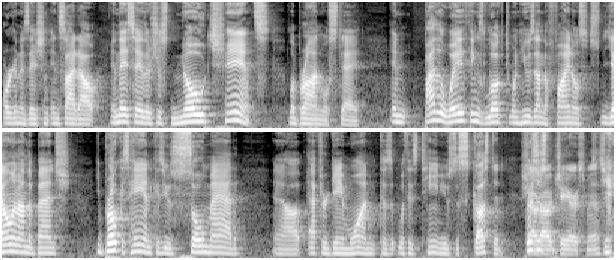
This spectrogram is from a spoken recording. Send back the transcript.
organization inside out, and they say there's just no chance LeBron will stay. And by the way things looked when he was on the finals, yelling on the bench, he broke his hand because he was so mad uh, after game one because with his team he was disgusted. Shout There's out J.R. Smith. J-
